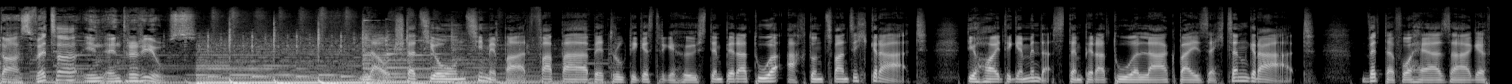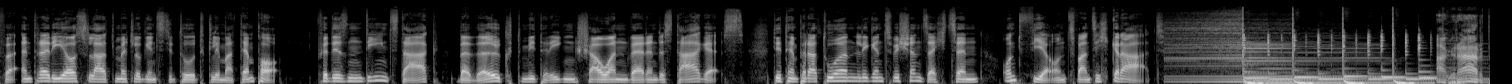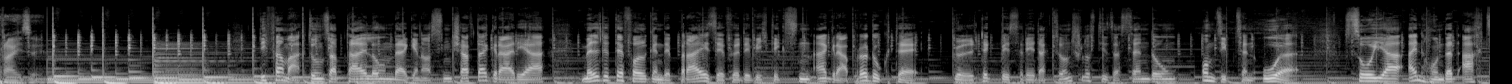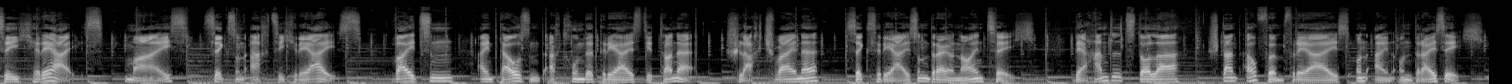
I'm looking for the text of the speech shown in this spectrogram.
Das Wetter in Entre Rios. Station Cimepar Fapa betrug die gestrige Höchsttemperatur 28 Grad. Die heutige Mindesttemperatur lag bei 16 Grad. Wettervorhersage für Entre Rios laut Metlog-Institut Klimatempo. Für diesen Dienstag bewölkt mit Regenschauern während des Tages. Die Temperaturen liegen zwischen 16 und 24 Grad. Agrarpreise. Die Vermarktungsabteilung der Genossenschaft Agraria meldete folgende Preise für die wichtigsten Agrarprodukte, gültig bis Redaktionsschluss dieser Sendung um 17 Uhr. Soja 180 Reais, Mais 86 Reais, Weizen 1800 Reais die Tonne, Schlachtschweine 6 Reais und 93. Der Handelsdollar stand auf 5 Reais und 31.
